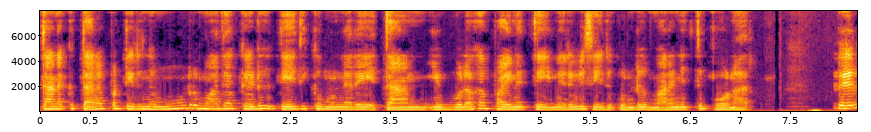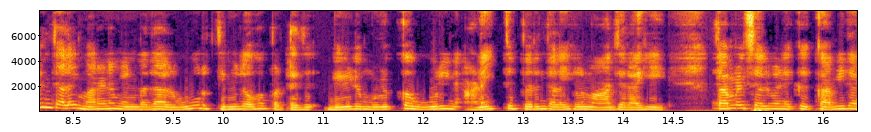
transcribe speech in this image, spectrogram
தனக்கு தரப்பட்டிருந்த மூன்று மாத கெடு தேதிக்கு முன்னரே தான் இவ்வுலக பயணத்தை நிறைவு செய்து கொண்டு மரணித்து போனார். பெருந்தலை மரணம் என்பதால் ஊர் திமிலோகப்பட்டது. வீடு முழுக்க ஊரின் அனைத்து பெருந்தலைகளும் ஆஜராகி தமிழ் செல்வனுக்கு கவிதா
